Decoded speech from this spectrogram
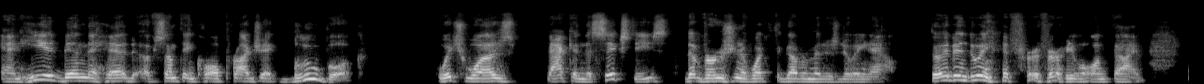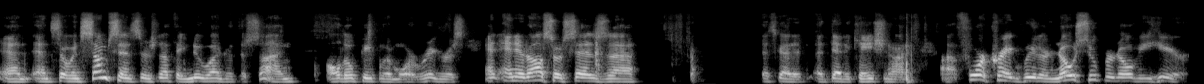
And he had been the head of something called Project Blue Book, which was back in the 60s, the version of what the government is doing now. So they've been doing it for a very long time. And, and so, in some sense, there's nothing new under the sun, although people are more rigorous. And, and it also says, uh, it's got a, a, dedication on it uh, for Craig Wheeler, no supernovae here.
